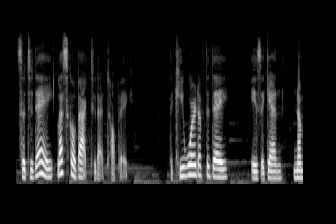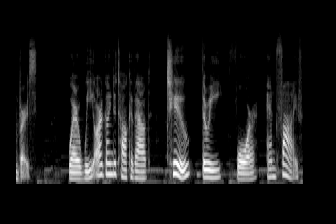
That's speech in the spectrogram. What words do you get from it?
So today, let's go back to that topic. The key word of the day is again numbers, where we are going to talk about two, three, four, and five.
